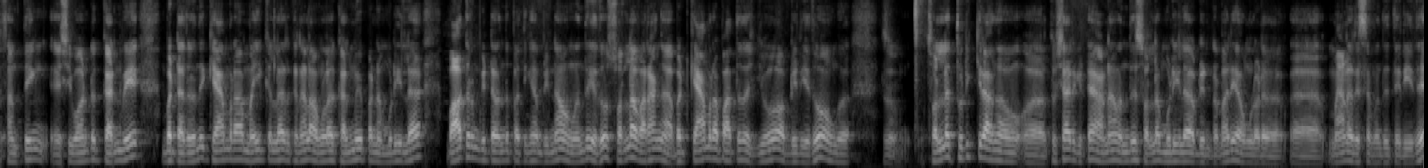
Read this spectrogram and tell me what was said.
something she want to convey but அது வந்து கேமரா மைக்கெல்லாம் இருக்கனால அவங்களால கன்வே பண்ண முடியல. பாத்ரூம் கிட்ட வந்து பார்த்திங்க அப்படின்னா அவங்க வந்து ஏதோ சொல்ல வராங்க. பட் கேமரா பார்த்தது ஐயோ அப்படின்னு ஏதோ அவங்க சொ- சொல்ல துடிக்கிறாங்க. அவங்க, துஷார் கிட்ட. ஆனால் வந்து சொல்ல முடியல அப்படின்ற மாதிரி அவங்களோட மேனரிசம் வந்து தெரியுது.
